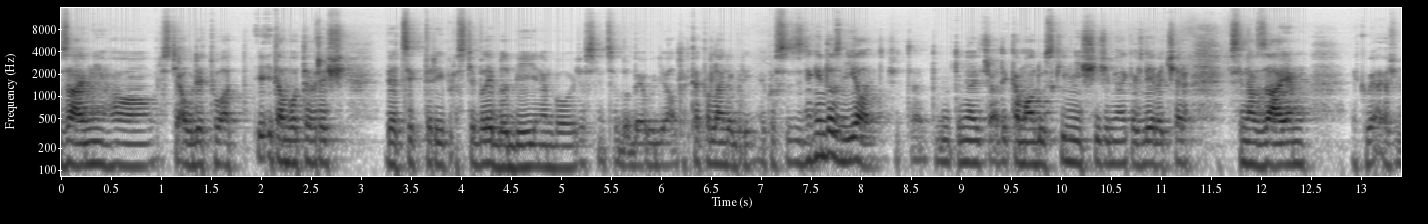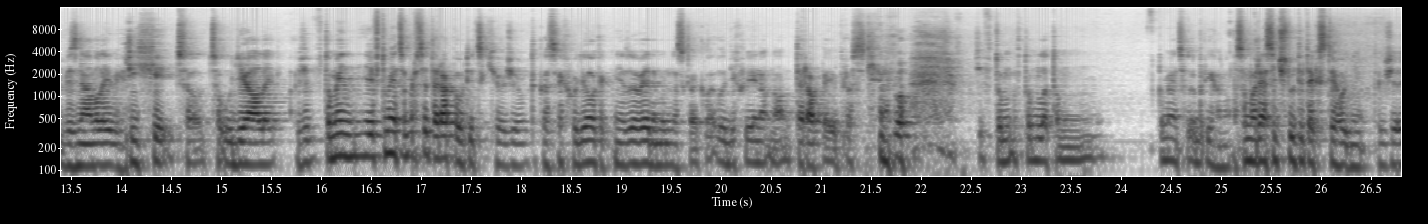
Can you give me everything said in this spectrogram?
vzájemného prostě auditu a i tam otevřeš věci, které prostě byly blbý, nebo že jsi něco blbě udělal, tak to je podle mě dobrý. Jako s někým to sdílet. Že to, to, to měli třeba ty kamalduský mniši, že měli každý večer, si navzájem jakoby až vyznávali hříchy, co, co udělali. A že v tom je, je v tom něco prostě terapeutického, že jo? Takhle se chodilo ke knězovi, nebo dneska takhle lidi chodí na, na terapii prostě, nebo že v, tom, v tomhle tom, v tom je něco dobrýho. No. A samozřejmě si čtu ty texty hodně, takže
